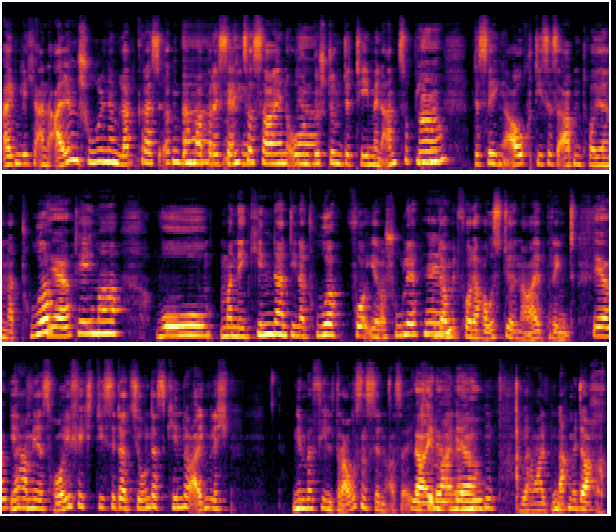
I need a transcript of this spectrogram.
eigentlich an allen Schulen im Landkreis irgendwann ah, mal präsent okay. zu sein und ja. bestimmte Themen anzubieten. Mhm. Deswegen auch dieses Abenteuer Natur-Thema. Ja wo man den Kindern die Natur vor ihrer Schule hm. und damit vor der Haustür nahe bringt. Ja. Wir haben jetzt häufig die Situation, dass Kinder eigentlich nicht mehr viel draußen sind. Also Leider, ich in meiner ja. Jugend, wir haben halt Nachmittag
